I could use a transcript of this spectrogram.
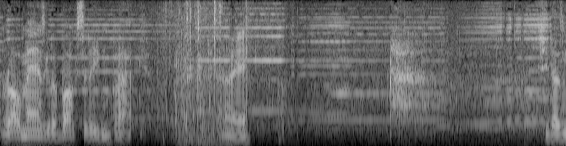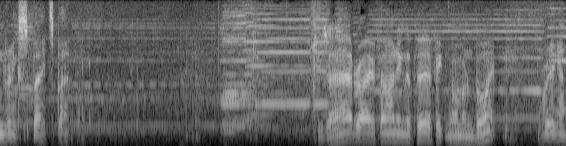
Her old man's got a box at Eden Park. Oh, yeah? She doesn't drink Speight's, but She's a hard road finding the perfect woman, boy. reckon.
